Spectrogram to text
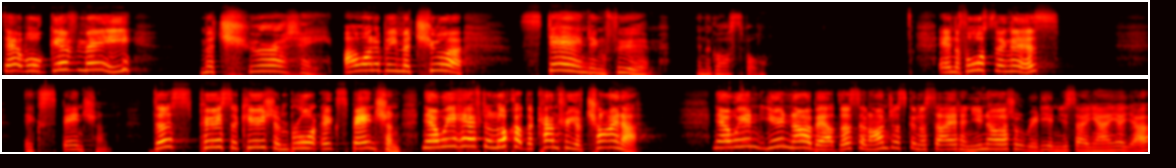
that will give me maturity. I want to be mature, standing firm in the gospel. And the fourth thing is expansion. This persecution brought expansion. Now we have to look at the country of China. Now, when you know about this, and I'm just going to say it, and you know it already, and you say, yeah, yeah, yeah,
